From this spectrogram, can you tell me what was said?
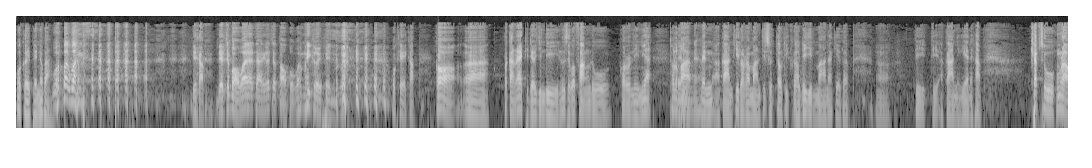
ว่าเคยเป็นหรือเปล่า ว่าบ้างว่าเดี๋ยวครับ เดี๋ยวจะบอกว่าอาจารย์ก็จะตอบผมว่าไม่เคยเป็นโอเคครับ ก็อ่าประการแรกทีเดียวยินดี รู้สึกว่าฟังดูกรณีเนี้ย ทรมานเป็นะฮะ เป็นอาการที่ทรมานที่สุดเท่าที่เคครัยบ ได้ยินมานะเกี่ยวกับเอ่อที่ที่อาการอย่างเงี้ยนะครับ แคปซูลของเรา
